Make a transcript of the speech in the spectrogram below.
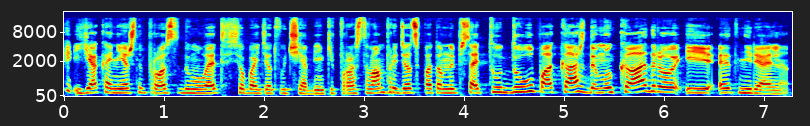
И я, конечно, просто думала, это все пойдет в учебники. Просто вам придется потом написать туду по каждому кадру, и это нереально.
